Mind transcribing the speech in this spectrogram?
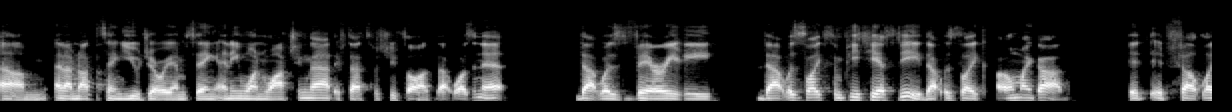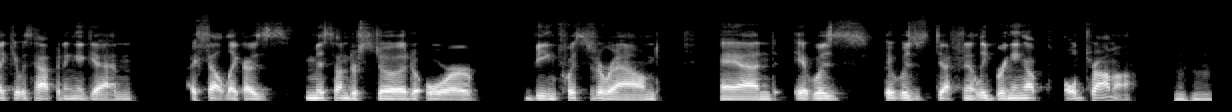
Um, and I'm not saying you, Joey, I'm saying anyone watching that, if that's what you thought, that wasn't it. That was very, that was like some PTSD. That was like, oh my God. It, it felt like it was happening again. I felt like I was misunderstood or being twisted around and it was it was definitely bringing up old trauma hmm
